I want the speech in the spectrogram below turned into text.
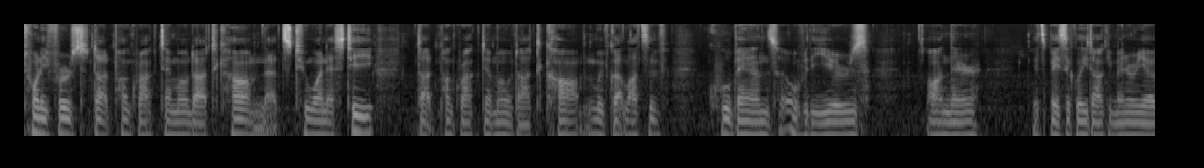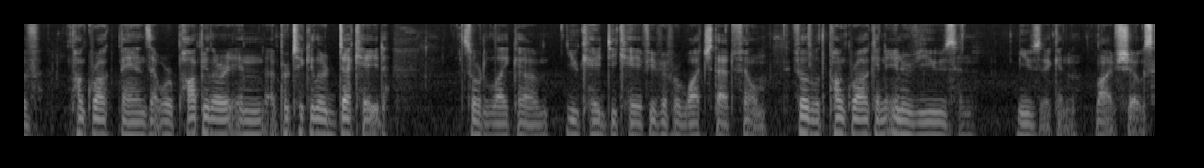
21st.punkrockdemo.com. That's 21st.punkrockdemo.com. We've got lots of cool bands over the years on there. It's basically a documentary of punk rock bands that were popular in a particular decade. Sort of like um, UK DK, if you've ever watched that film, filled with punk rock and interviews and music and live shows.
